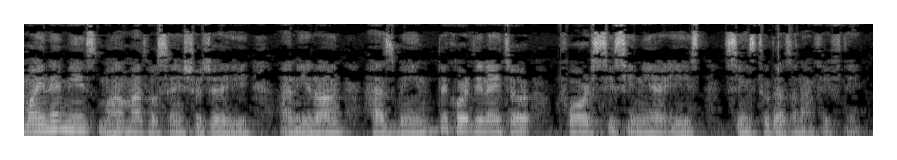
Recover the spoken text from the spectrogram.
My name is Mohammad Hossein Shojai, and Iran has been the coordinator for CC Near East since 2015.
